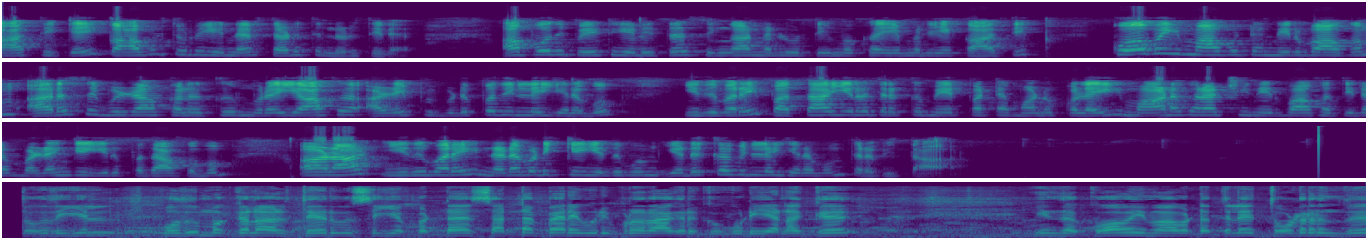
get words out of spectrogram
கார்த்திக்கை காவல்துறையினர் தடுத்து நிறுத்தினர். அப்போது பேட்டியளித்த சிங்காநல்லூர் திமுக எம்எல்ஏ கார்த்திக் கோவை மாவட்ட நிர்வாகம் அரசு விழாக்களுக்கு முறையாக அழைப்பு விடுப்பதில்லை எனவும் இதுவரை பத்தாயிரத்திற்கும் மேற்பட்ட மனுக்களை மாநகராட்சி நிர்வாகத்திடம் வழங்கி இருப்பதாகவும் ஆனால் இதுவரை நடவடிக்கை எதுவும் எடுக்கவில்லை எனவும் தெரிவித்தார். தொகுதியில் பொதுமக்களால் தேர்வு செய்யப்பட்ட சட்டப்பேரவை உறுப்பினராக இருக்கக்கூடிய எனக்கு இந்த கோவை மாவட்டத்தில் தொடர்ந்து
